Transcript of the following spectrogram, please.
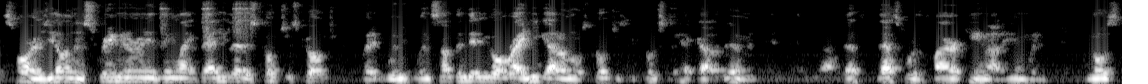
as far as yelling and screaming or anything like that. He let his coaches coach. But when, when something didn't go right, he got on those coaches and coached the heck out of them. And, and, and uh, that's, that's where the fire came out of him when those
